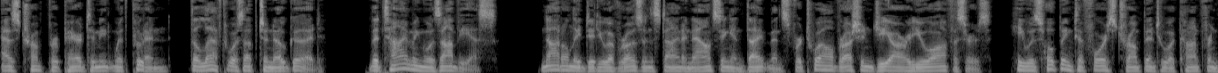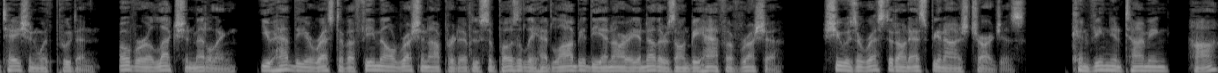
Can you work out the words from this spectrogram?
As Trump prepared to meet with Putin, the left was up to no good. The timing was obvious. Not only did you have Rosenstein announcing indictments for 12 Russian GRU officers, he was hoping to force Trump into a confrontation with Putin, over election meddling, you had the arrest of a female Russian operative who supposedly had lobbied the NRA and others on behalf of Russia. She was arrested on espionage charges. Convenient timing, huh?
